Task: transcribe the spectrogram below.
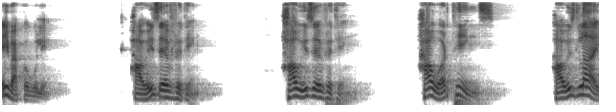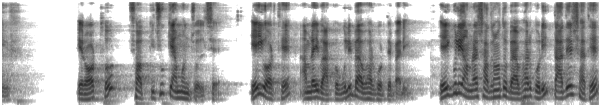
এই বাক্যগুলি। How is everything how is everything how are things how is life এর অর্থ সব কিছু কেমন চলছে? এই অর্থে আমরা এই বাক্যগুলি ব্যবহার করতে পারি। এইগুলি আমরা সাধারণত ব্যবহার করি তাদের সাথে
